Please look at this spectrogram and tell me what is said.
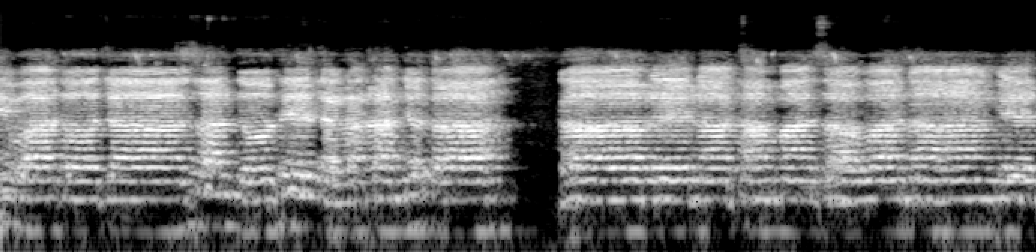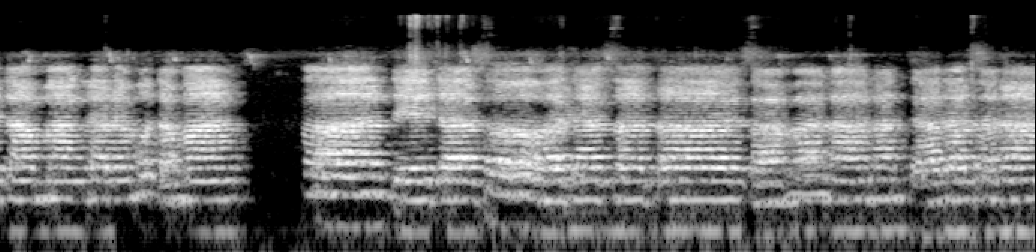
ทิวาโตจาสันตุเทจักรันยุตากาเลนะธรรมสาวนาเกตมังกรมุตตมังอันเตจัสโสจัสตาสัมมานานันจารสนัง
